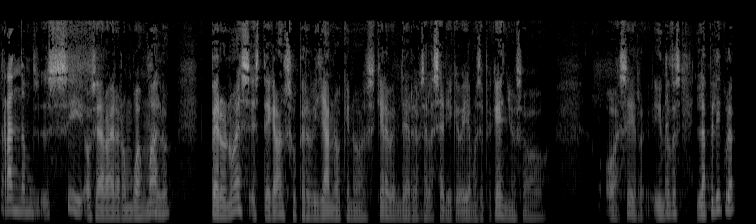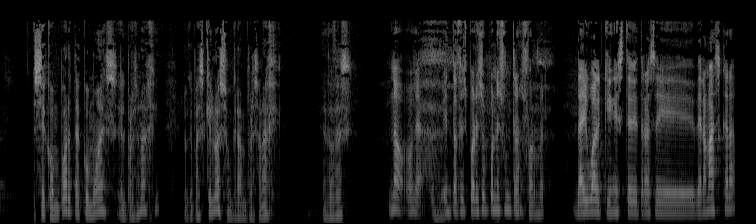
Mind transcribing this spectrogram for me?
Random. Sí, o sea, era un buen malo, pero no es este gran supervillano que nos quiere vender, qué sé, la serie que veíamos de pequeños o, o así. Y entonces, la película se comporta como es el personaje, lo que pasa es que no es un gran personaje. Entonces, No, o sea, entonces por eso pones un Transformer. Da igual quién esté detrás de, de la máscara.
